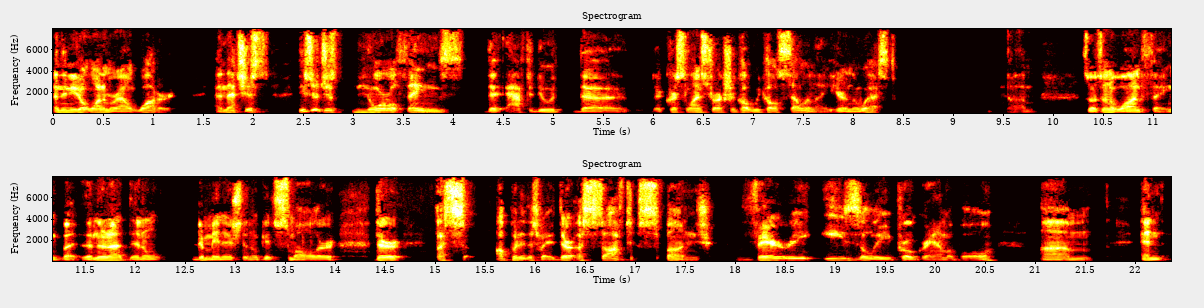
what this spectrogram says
And then you don't want them around water. And that's just these are just normal things that have to do with the the crystalline structure called we call selenite here in the West. Um, so it's not a wand thing, but then they're not, they don't diminish, they don't get smaller. They're, a, I'll put it this way, they're a soft sponge, very easily programmable. Um, and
